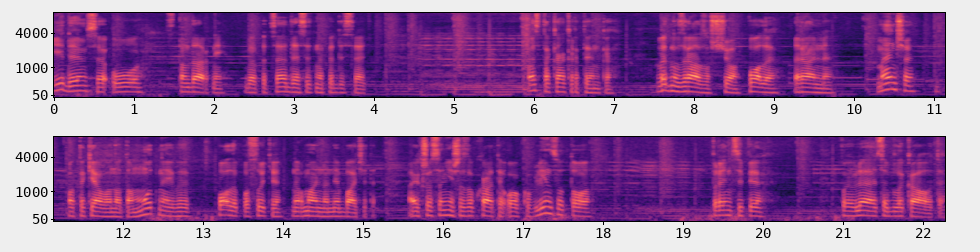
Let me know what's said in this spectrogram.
І дивимося у стандартний BPC 10х50. Ось така картинка. Видно зразу, що поле реальне менше, отаке воно там мутне, і ви поле по суті нормально не бачите. А якщо сильніше запхати око в лінзу, то в принципі появляються блекаути.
